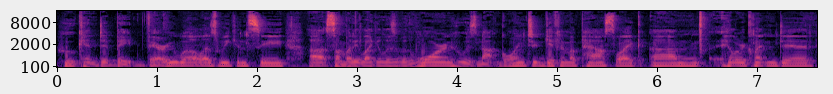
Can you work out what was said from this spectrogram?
who can debate very well, as we can see. Uh, somebody like Elizabeth Warren, who is not going to give him a pass like um, Hillary Clinton did.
